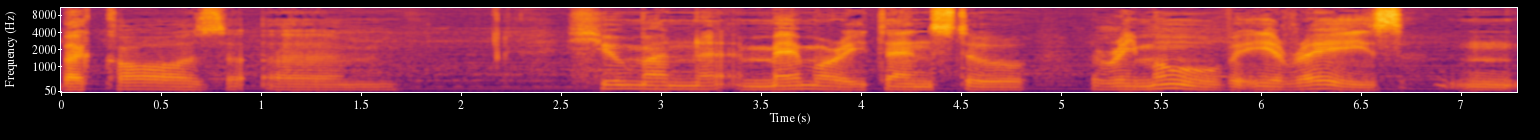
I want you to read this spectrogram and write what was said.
Because um, human memory tends to remove, erase mm,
